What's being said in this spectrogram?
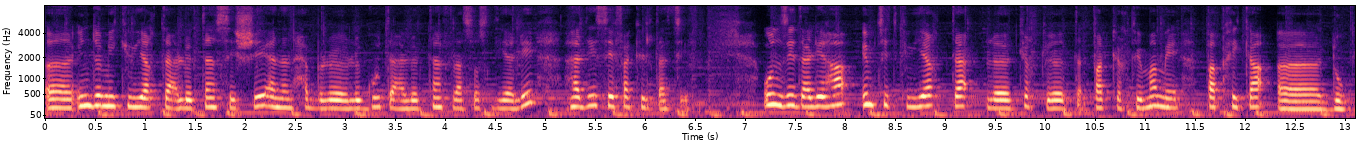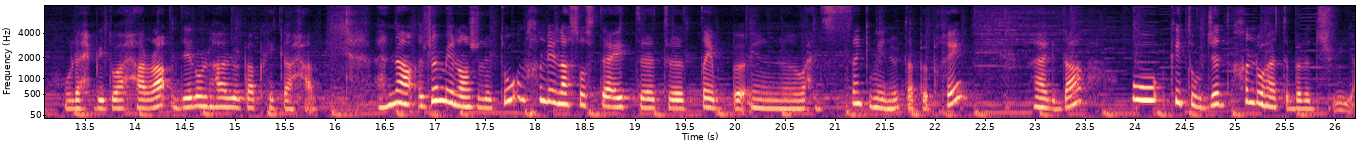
une demi-cuillère تاع le thym séché انا نحب le goût تاع le thym في la sauce ديالي هذه c'est facultatif ونزيد عليها une petite cuillère تاع تاع كركما mais paprika doux ولا حبيتوها حاره ديروا لها le paprika حار هنا je mélange le tout نخلي la sauce تاعي تطيب واحد 5 minutes à peu près هكذا وكي توجد خلوها تبرد شويه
